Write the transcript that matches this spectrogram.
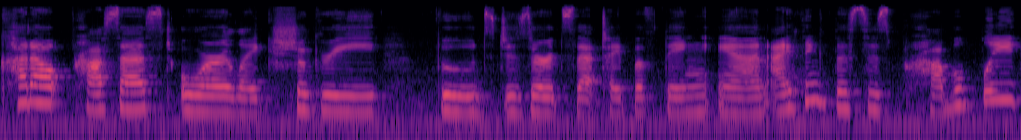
cut out processed or like sugary foods, desserts, that type of thing. And I think this is probably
